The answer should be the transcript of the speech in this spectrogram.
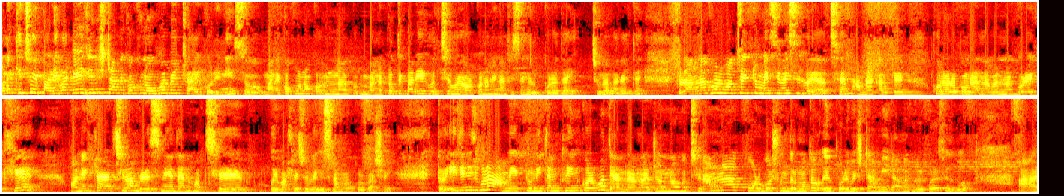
অনেক কিছুই পারি বাট এই জিনিসটা আমি কখনো ওভাবে ট্রাই করিনি। সো মানে কখনো না মানে প্রত্যেকবারই হচ্ছে হয়, অর্ক না হয় নাফিসে হেল্প করে দেয় চুলা লাগাইতে। তো রান্নাঘর হচ্ছে একটু মেসি মেসি হয়ে আছে। আমরা কালকে কোনো রকম রান্না বান্না করে খেয়ে অনেক টায়ার্ড ছিলাম রেস্ট নিয়ে দেন হচ্ছে ওই বাসায় চলে গেছিলাম অল্পর বাসায়। তো এই জিনিসগুলো আমি একটু নিচ অ্যান্ড ক্লিন করব দেন রান্নার জন্য হচ্ছে রান্না করব সুন্দর মতো, ওই পরিবেশটা আমি রান্নাঘরে করে ফেলব। আর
